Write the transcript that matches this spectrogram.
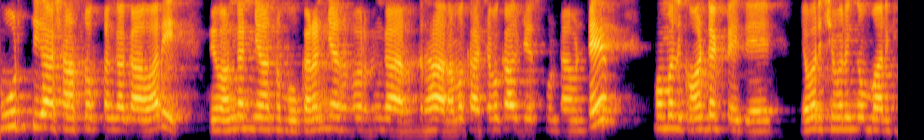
పూర్తిగా శాస్త్రోక్తంగా కావాలి. మేము అంగన్యాసము కరణ్యాసపూర్వకంగా రుద్ర నమక చమకాలు చేసుకుంటామంటే మమ్మల్ని కాంటాక్ట్ అయితే ఎవరి శివలింగం వారికి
